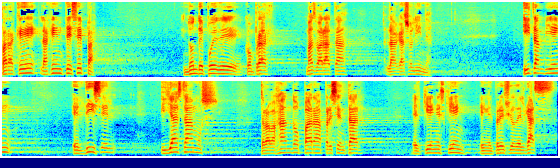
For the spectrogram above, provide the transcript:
para que la gente sepa en dónde puede comprar más barata la gasolina. Y también el diésel y ya estamos trabajando para presentar el quién es quién en el precio del gas.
